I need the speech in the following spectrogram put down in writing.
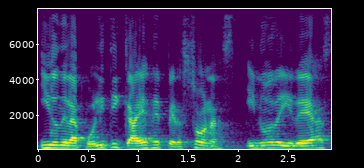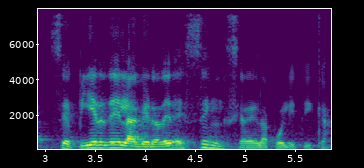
y donde la política es de personas y no de ideas, se pierde la verdadera esencia de la política.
